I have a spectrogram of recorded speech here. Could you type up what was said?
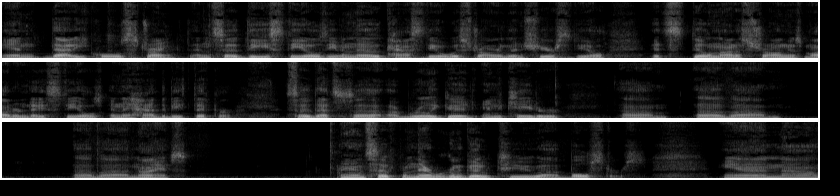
and that equals strength. And so these steels, even though cast steel was stronger than shear steel, it's still not as strong as modern day steels, and they had to be thicker. So that's a, a really good indicator um, of um, of uh, knives. And so from there, we're going to go to uh, bolsters. And uh,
